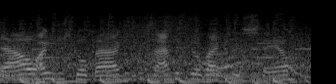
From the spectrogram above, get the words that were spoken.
now, I can just go back because I have to go back to the stamp.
